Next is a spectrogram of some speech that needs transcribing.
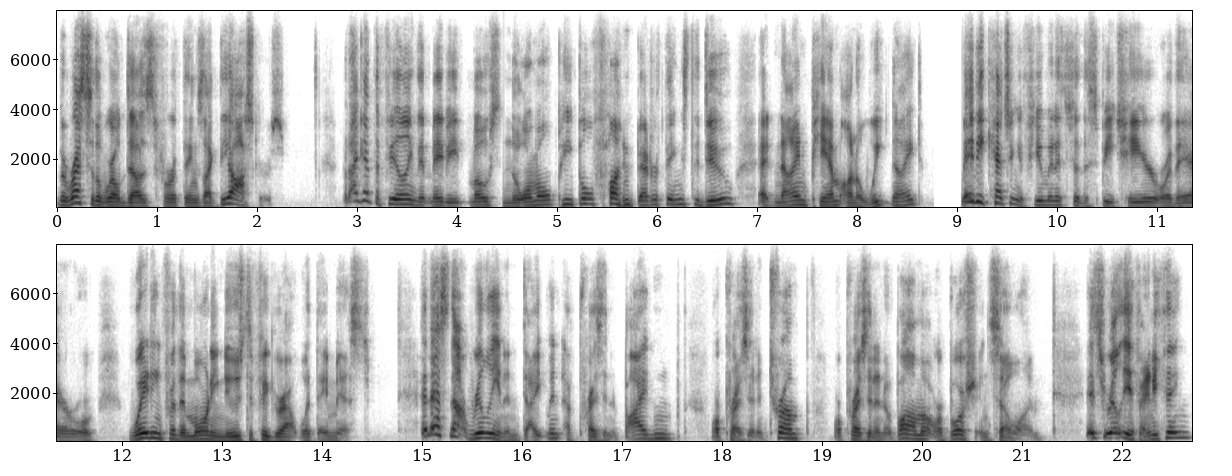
the rest of the world does for things like the Oscars. But I get the feeling that maybe most normal people find better things to do at 9 p.m. on a weeknight. Maybe catching a few minutes to the speech here or there, or waiting for the morning news to figure out what they missed. And that's not really an indictment of President Biden or President Trump or President Obama or Bush and so on. It's really, if anything,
